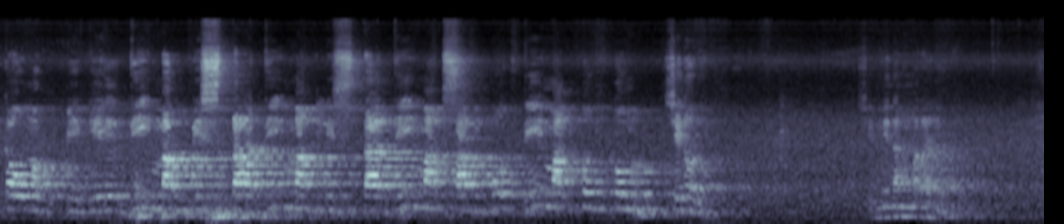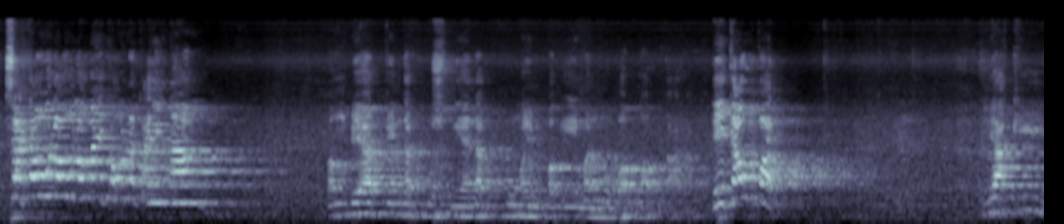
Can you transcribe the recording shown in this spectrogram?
kau magpigil, di magbista, di maglista, di magsambot, di magtumtum. Sino no? Sininang marayo. Sa kaula-ula ba ikaw nakahingang? Pangbiyak tindagbus niya, nagbunga yung pag-iman mo pa Allah Ta'ala. Ikaw pa! Yakin,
